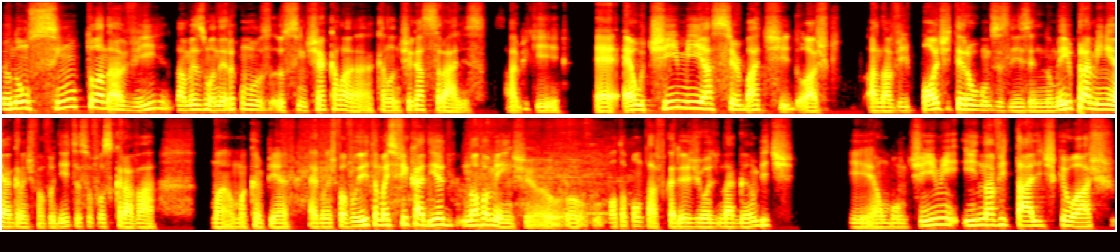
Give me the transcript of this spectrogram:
eu não sinto a Navi da mesma maneira como eu senti aquela, aquela antiga Astralis, sabe? Que é, é o time a ser batido. Eu acho que a Navi pode ter algum deslize no meio, para mim é a grande favorita, se eu fosse cravar uma, uma campeã é a grande favorita, mas ficaria novamente, eu, volto a apontar, ficaria de olho na Gambit, que é um bom time, e na Vitality, que eu acho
